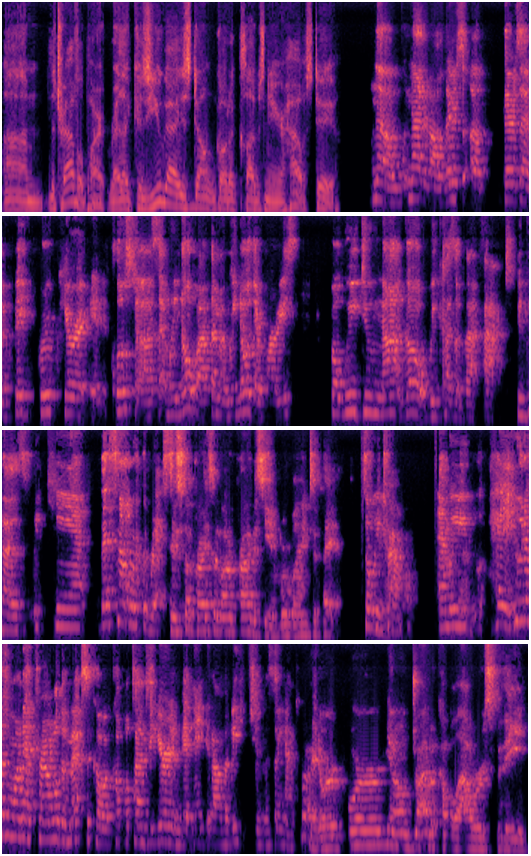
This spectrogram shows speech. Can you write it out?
um, the travel part, right? Like, because you guys don't go to clubs near your house, do you? No, not at all. There's a there's a big group here in, close to us, and we know about them, and we know their parties, but we do not go because of that fact. Because we can't. That's not worth the risk. It's the price of our privacy, and we're willing to pay it. So we travel, and we. Hey, who doesn't want to travel to Mexico a couple times a year and get naked on the beach in the sand? Right, or or you know, drive a couple hours for the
